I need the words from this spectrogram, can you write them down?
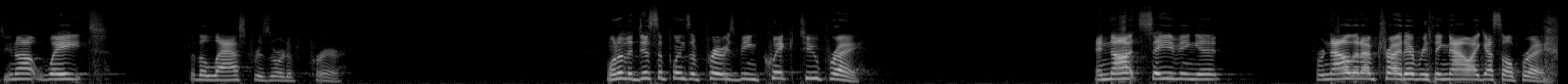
do not wait for the last resort of prayer. One of the disciplines of prayer is being quick to pray and not saving it for now that I've tried everything, now I guess I'll pray.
